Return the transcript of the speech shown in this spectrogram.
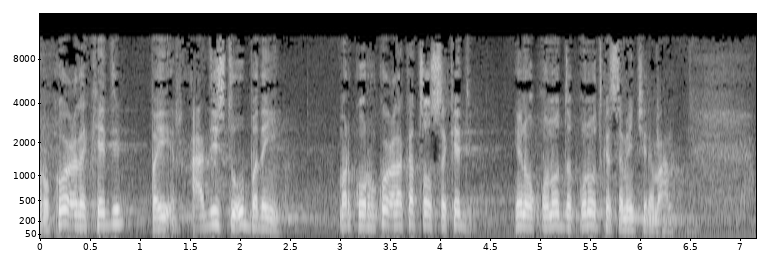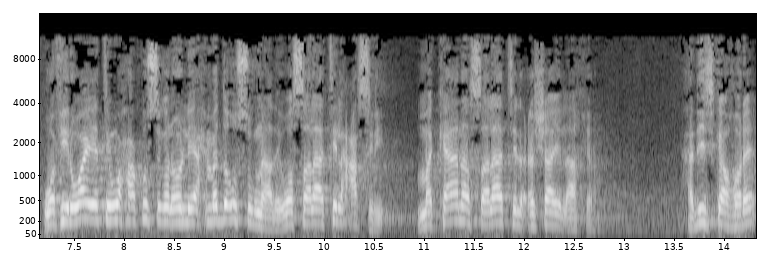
rukuucda kadib bay axaadiistu u badan markuu rukuucda ka tooso kadib inuu qunuudka samayn jiray macna. Wa fii riwaayatin waxaa ku sugan oo liaxmeda u sugnaaday wa salaati alcasri makaana salaati alcishaai alaakhira xadiiskaa hore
